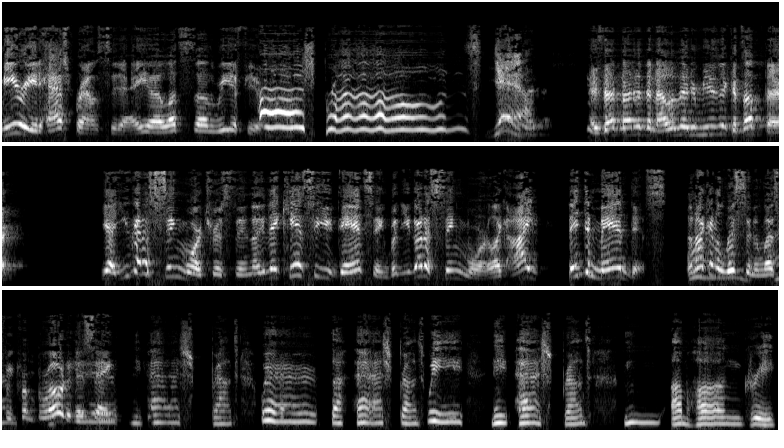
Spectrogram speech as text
myriad hash browns today. Uh, let's uh, read a few. Hash browns. Yeah. is that better than elevator music? It's up there. Yeah, you got to sing more, Tristan. Like, they can't see you dancing, but you got to sing more. Like I, they demand this. They're not going to listen unless we promote it as saying, Where the hash browns. Where the hash browns? We need hash browns. Mm, I'm hungry.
